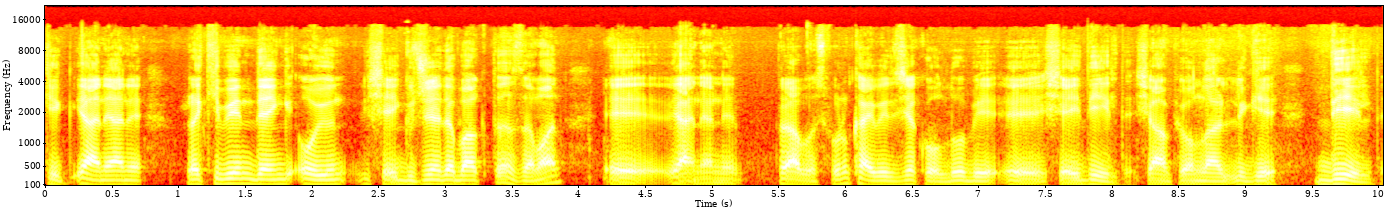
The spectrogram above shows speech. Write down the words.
Ki yani yani rakibin denge oyun şey gücüne de baktığın zaman e, yani hani Trabzonspor'un kaybedecek olduğu bir e, şey değildi. Şampiyonlar Ligi değildi.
